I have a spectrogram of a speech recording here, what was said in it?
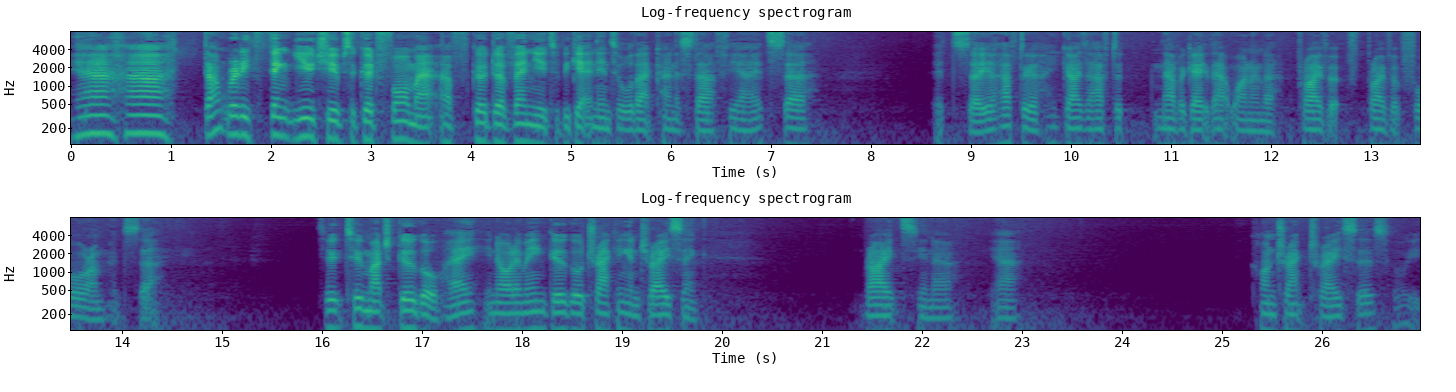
Yeah, uh, don't really think YouTube's a good format, a good uh, venue to be getting into all that kind of stuff. Yeah, it's uh, it's uh, you'll have to, you guys have to navigate that one in a private private forum. It's uh, too too much Google, hey? You know what I mean? Google tracking and tracing. Rights, you know, yeah. Contract tracers. Oh, you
